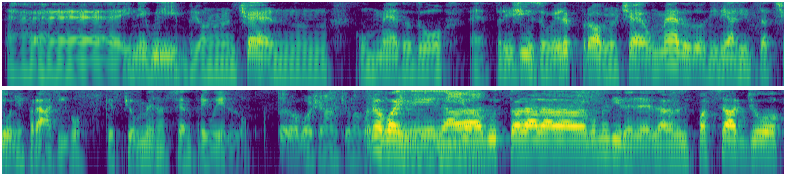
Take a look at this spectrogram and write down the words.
eh, in equilibrio, non c'è un, un metodo eh, preciso, vero e proprio, c'è un metodo di realizzazione pratico che più o meno è sempre quello. Però poi c'è anche una Però parte più poi la, tutta la, la- la- come dire, la- il passaggio,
